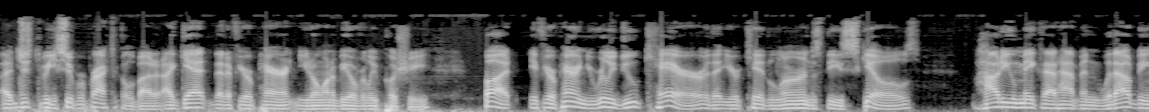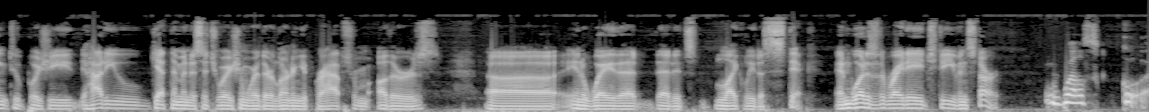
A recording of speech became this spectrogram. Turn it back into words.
uh, just to be super practical about it, I get that if you're a parent, you don't want to be overly pushy. But if you're a parent, you really do care that your kid learns these skills how do you make that happen without being too pushy? How do you get them in a situation where they're learning it perhaps from others uh, in a way that, that it's likely to stick? And what is the right age to even start? Well, school,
